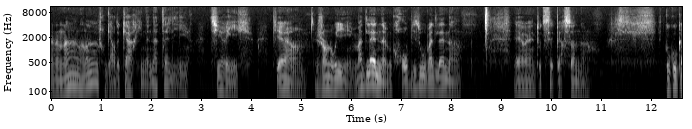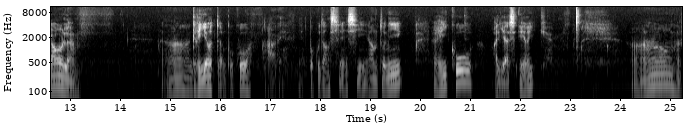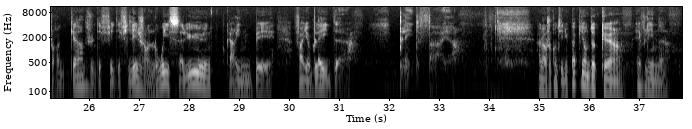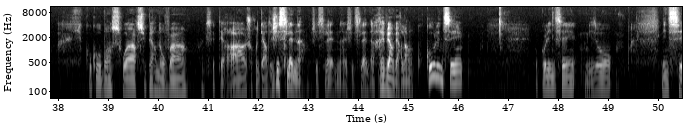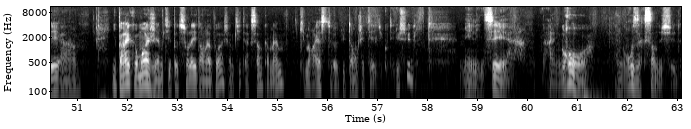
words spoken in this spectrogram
Je regarde Karine, Nathalie, Thierry, Pierre, Jean-Louis, Madeleine. Gros bisous, Madeleine. Et eh ouais, toutes ces personnes. Coucou Carole. Griotte, Coco. Ah il y beaucoup d'anciens ici. Anthony, Rico, alias Eric. je regarde, je défais défiler. Jean-Louis, salut. Karine B. Fireblade. Blade Fire. Alors je continue. Papillon de cœur. Evelyne. Coucou, bonsoir. Supernova. Etc. Je regarde. Ghislaine. Ghislaine. Ghislaine. Réveillon Verlan. Coucou Lindsay. Coucou Lindsay. Bisous. Lindsay. Euh, il paraît que moi j'ai un petit peu de soleil dans la voix. J'ai un petit accent quand même. Qui me reste du temps où j'étais du côté du sud. Mais l'INSEE a un gros, un gros accent du sud.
